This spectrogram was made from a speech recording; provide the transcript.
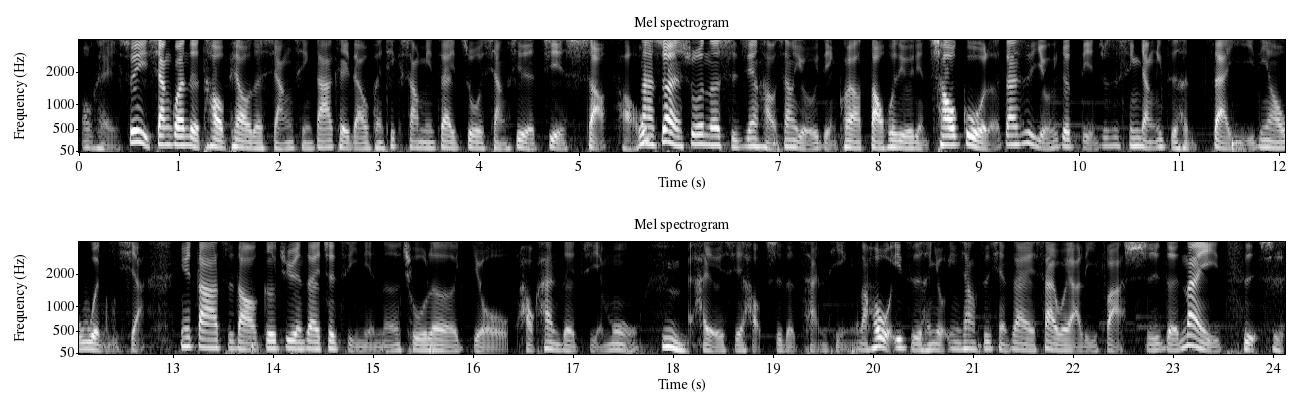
OK，所以相关的套票的详情，大家可以在 OpenTix 上面再做详细的介绍。好，那虽然说呢，时间好像有一点快要到，或者有点超过了，但是有一个点就是新娘一直很在意，一定要问一下，因为大家知道歌剧院在这几年呢，除了有好看的节目，嗯，还有一些好吃的餐厅。然后我一直很有印象，之前在塞维亚理发师的那一次，是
